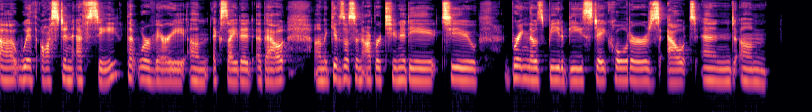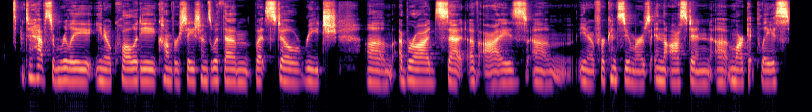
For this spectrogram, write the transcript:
uh, with Austin FC that we're very um, excited about. Um, it gives us an opportunity to bring those B2B stakeholders out and um, to have some really you know quality conversations with them but still reach um, a broad set of eyes um, you know for consumers in the austin uh, marketplace.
